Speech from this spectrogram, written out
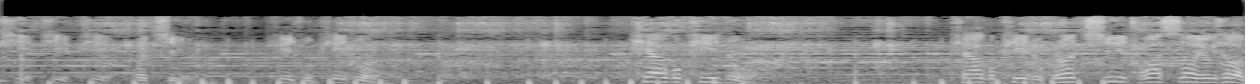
피해, 피해, 피해. 그렇지. 피해줘, 피해줘. 피하고 피해줘. 피하고 피해줘. 그렇지. 좋았어. 여기서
